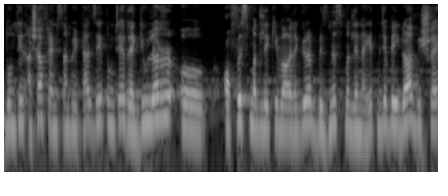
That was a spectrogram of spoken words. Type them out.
दोन तीन अशा फ्रेंड्सना भेटा जे तुमचे रेग्युलर ऑफिसमधले किंवा रेग्युलर बिझनेसमधले नाही आहेत म्हणजे वेगळा विषय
